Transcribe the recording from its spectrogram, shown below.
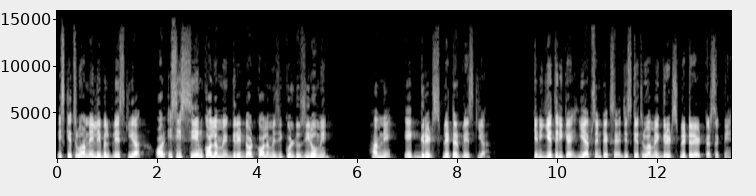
اس کے تھرو ہم نے لیبل پلیس کیا اور اسی سیم کالم میں grid dot column is equal to zero میں، ہم نے ایک گریڈ سپلیٹر پلیس کیا۔ یعنی یہ طریقہ ہے، یہ ایپسنٹیکس ہے، جس کے تھرو ہم ایک گریڈ سپلیٹر ایڈ کر سکتے ہیں۔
